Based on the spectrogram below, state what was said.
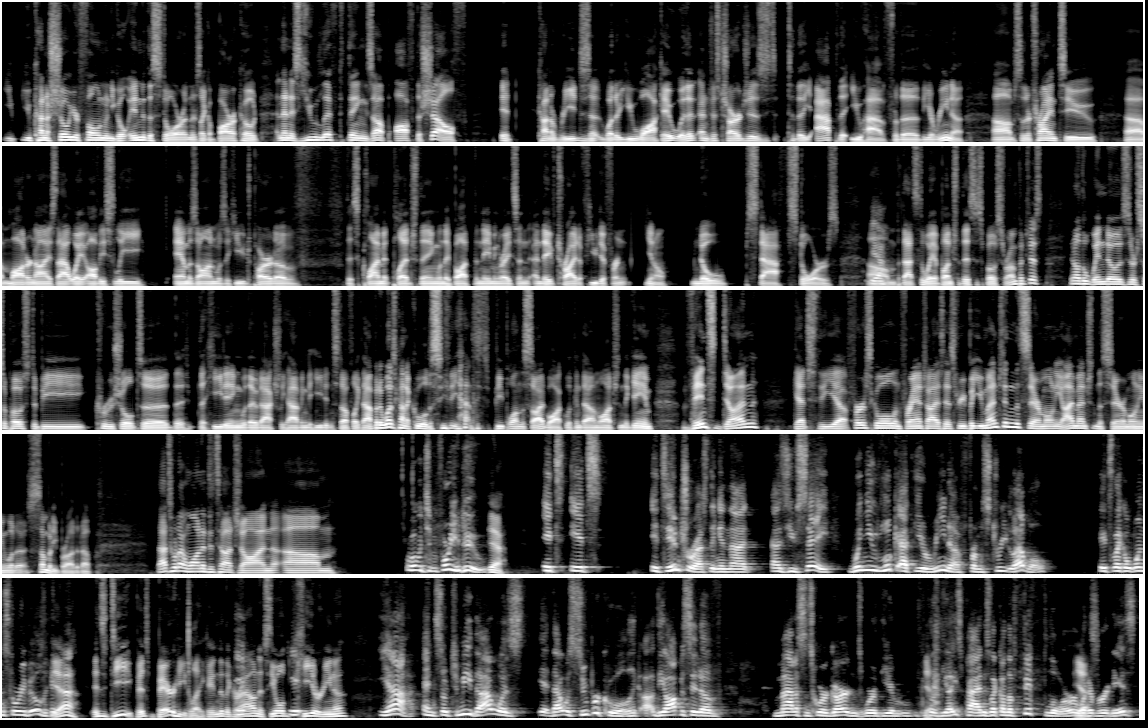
you, you kind of show your phone when you go into the store and there's like a barcode. And then as you lift things up off the shelf, it kind of reads uh, whether you walk out with it and just charges to the app that you have for the the arena. Um, so they're trying to uh, modernize that way. Obviously, Amazon was a huge part of this climate pledge thing when they bought the naming rights, and and they've tried a few different you know no staff stores. Um, But that's the way a bunch of this is supposed to run. But just you know, the windows are supposed to be crucial to the the heating without actually having to heat it and stuff like that. But it was kind of cool to see the yeah, these people on the sidewalk looking down watching the game. Vince Dunn gets the uh, first goal in franchise history. But you mentioned the ceremony. I mentioned the ceremony. What uh, somebody brought it up. That's what I wanted to touch on. Um, Well, but before you do, yeah, it's it's it's interesting in that, as you say, when you look at the arena from street level, it's like a one-story building. yeah, it's deep. It's buried like into the ground. it's the old it- Key Arena. Yeah, and so to me that was that was super cool. Like uh, the opposite of Madison Square Gardens, where the Yeah. the ice pad is like on the fifth floor or Yes. whatever it is.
